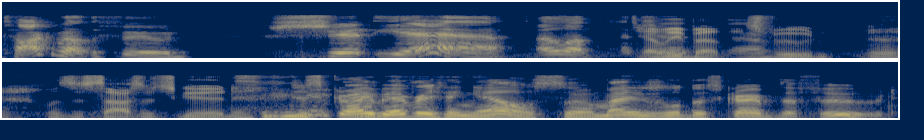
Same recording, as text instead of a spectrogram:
talk about the food. Shit, yeah. I love that. Tell me about so. this food. Ugh, was the sausage good? describe everything else, so might as well describe the food.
